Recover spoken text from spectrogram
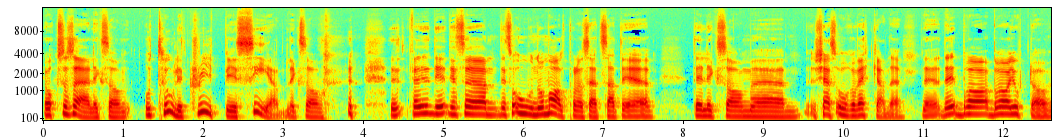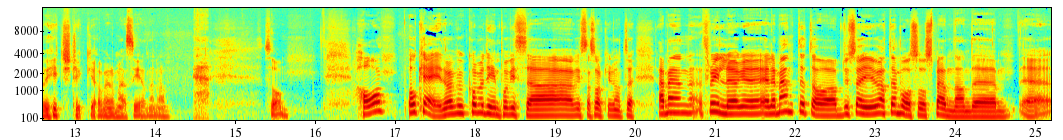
Det är också så här liksom otroligt creepy scen. Liksom. För det, det, är så, det är så onormalt på något sätt så att det är, det är liksom, eh, känns oroväckande. Det, det är bra, bra gjort av Hitch tycker jag med de här scenerna. Så. Ja, okej. Då har vi kommit in på vissa, vissa saker runt det. Ja, men thriller-elementet då. Du säger ju att den var så spännande. Eh,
